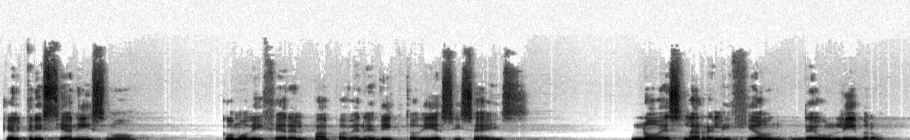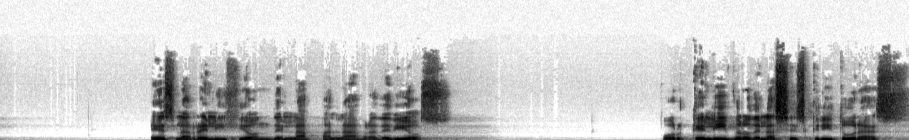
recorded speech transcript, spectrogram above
que el cristianismo, como dijera el Papa Benedicto XVI, no es la religión de un libro, es la religión de la palabra de Dios. Porque el libro de las escrituras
